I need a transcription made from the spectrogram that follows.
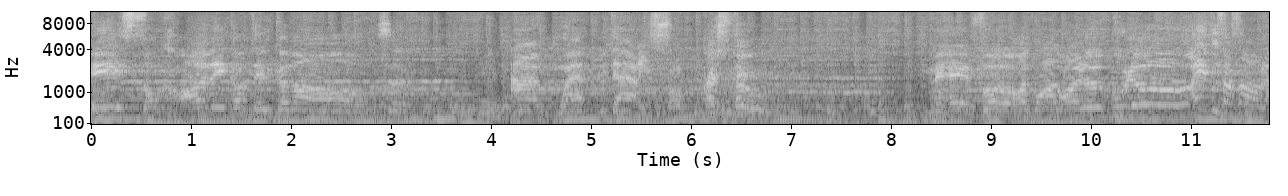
et sont crevés quand elles commencent. Sont costauds. Mais faut reprendre le boulot. Et tous ensemble.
